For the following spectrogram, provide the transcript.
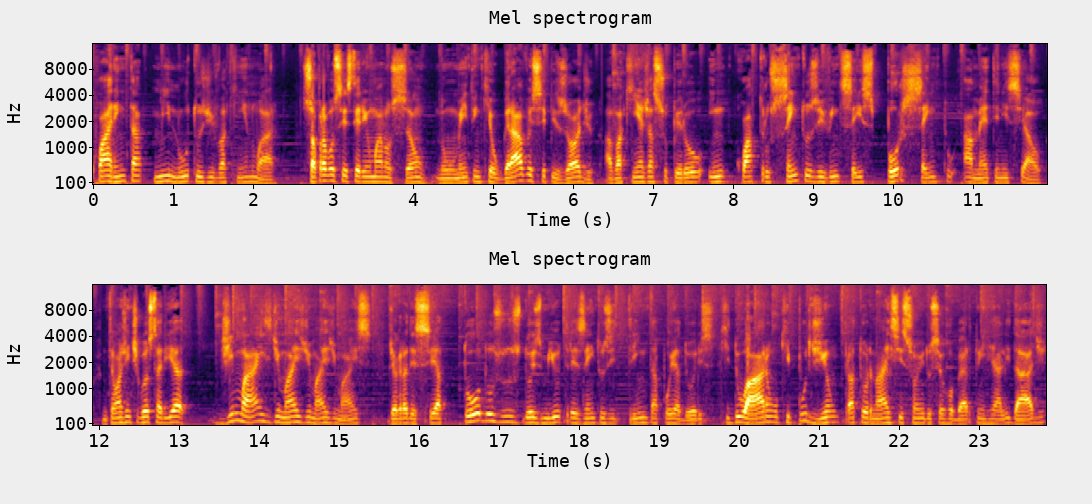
40 minutos de vaquinha no ar. Só para vocês terem uma noção, no momento em que eu gravo esse episódio, a vaquinha já superou em 426% a meta inicial. Então a gente gostaria demais, demais, demais, demais de agradecer a todos os 2.330 apoiadores que doaram o que podiam para tornar esse sonho do seu Roberto em realidade.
